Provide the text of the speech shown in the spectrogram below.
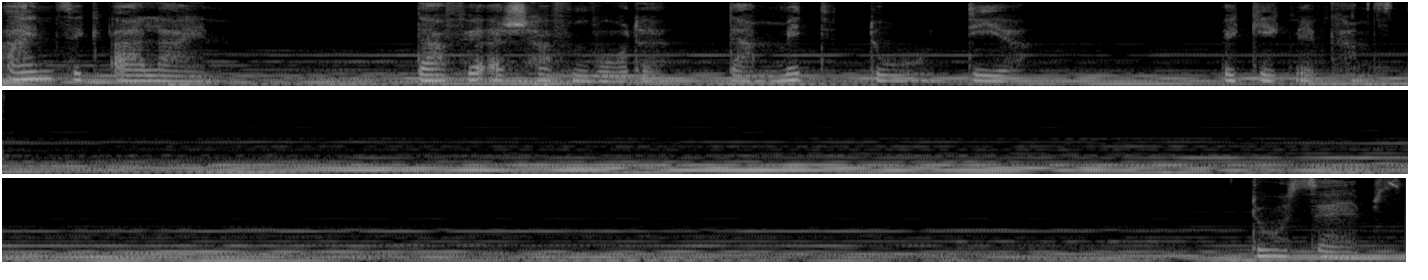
einzig allein dafür erschaffen wurde, damit du dir begegnen kannst. Du selbst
